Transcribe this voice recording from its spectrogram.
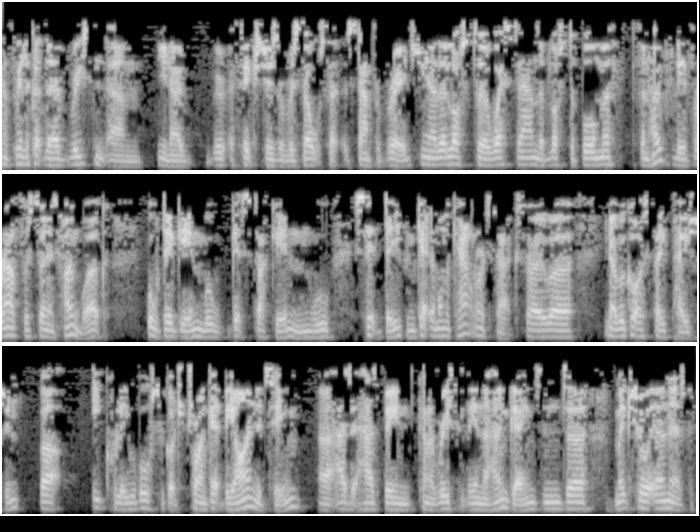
if we look at the recent, um, you know, fixtures or results at Stamford Bridge, you know, they lost to West Ham, they've lost to Bournemouth, and hopefully if Ralph has done his homework, we'll dig in, we'll get stuck in, and we'll sit deep and get them on the counter attack. So, uh, you know, we've got to stay patient, but equally we've also got to try and get behind the team, uh, as it has been kind of recently in the home games, and uh, make sure, and it's a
